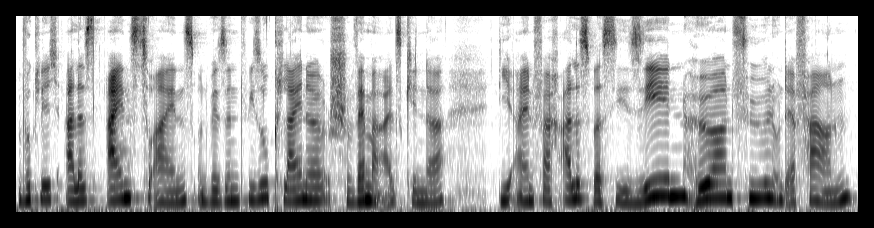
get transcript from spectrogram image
wirklich alles eins zu eins und wir sind wie so kleine Schwämme als Kinder, die einfach alles, was sie sehen, hören, fühlen und erfahren,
